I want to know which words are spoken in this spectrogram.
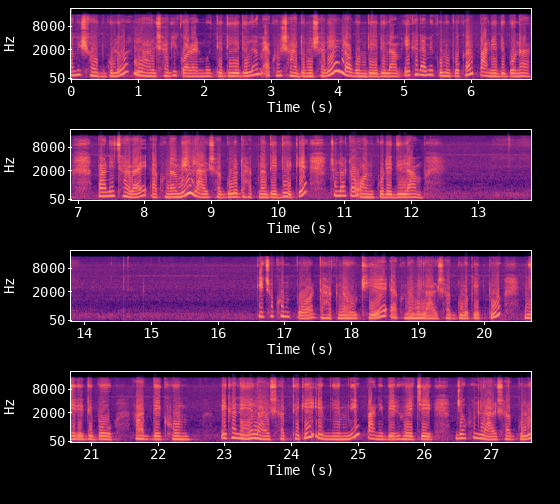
আমি সবগুলো লাল শাকই কড়াইয়ের মধ্যে দিয়ে দিলাম। এখন স্বাদ অনুসারে লবণ দিয়ে দিলাম। এখানে আমি কোনো প্রকার পানি দিব না। পানি ছাড়াই এখন আমি লাল শাকগুলো ঢাকনা দিয়ে ঢেকে চুলাটা অন করে দিলাম। কিছুক্ষণ পর ঢাকনা উঠিয়ে এখন আমি লাল শাকগুলোকে একটু নেড়ে দিব। আর দেখুন, এখানে লাল শাক থেকে এমনি এমনি পানি বের হয়েছে। যখন লাল শাকগুলো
